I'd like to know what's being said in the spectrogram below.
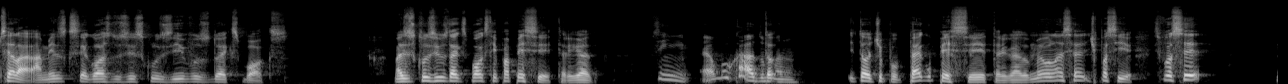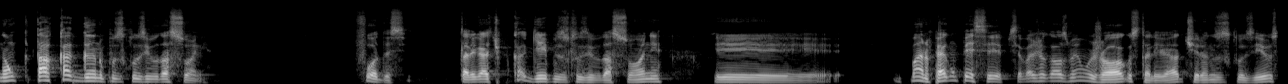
sei lá, a menos que você goste dos exclusivos do Xbox. Mas exclusivos do Xbox tem pra PC, tá ligado? Sim, é o meu caso, então, mano. Então, tipo, pega o PC, tá ligado? O meu lance é, tipo assim, se você não tá cagando pros exclusivos da Sony, foda-se, tá ligado? Tipo, caguei pros exclusivos da Sony e. Mano, pega um PC, você vai jogar os mesmos jogos, tá ligado? Tirando os exclusivos.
